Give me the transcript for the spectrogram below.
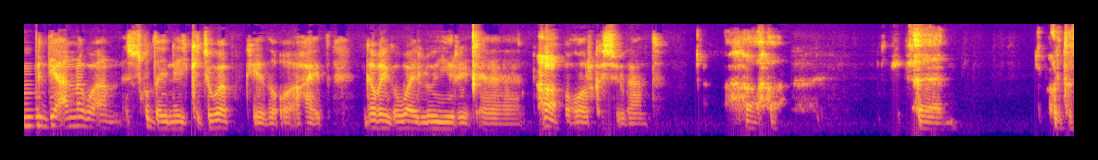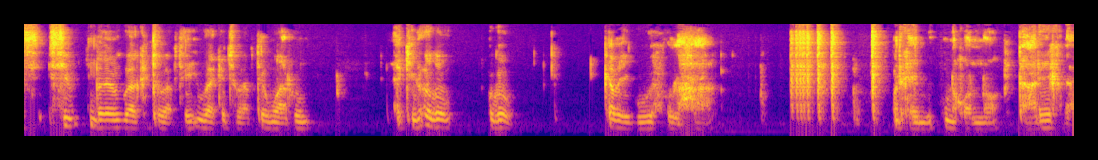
midii annagu aan isku daynay ka jawaabkeeda oo ahayd gabayga waa loo yiri boqorka suugaanta. Horta si badan waa ka jawaabtay waa ka jawaabteen waa run. Lakin ogow ogow gabaygu wuxuu lahaa markaynu u noqonno taariikhda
